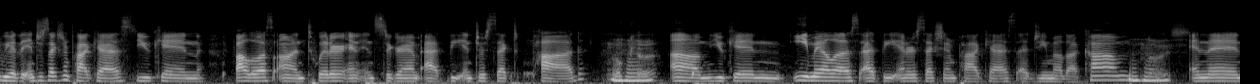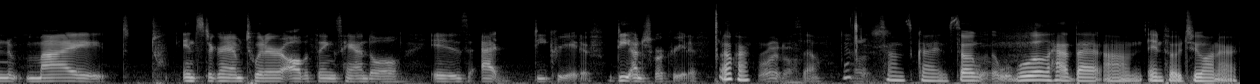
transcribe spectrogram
We are the Intersection Podcast. You can follow us on Twitter and Instagram at the Intersect Pod. Okay. Um, you can email us at the intersection podcast at gmail.com. Mm-hmm. Nice. And then my t- t- Instagram, Twitter, all the things handle is at D creative, D underscore creative. Okay. Right on. So, yeah. Nice. Sounds good. So we'll have that um, info too on our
